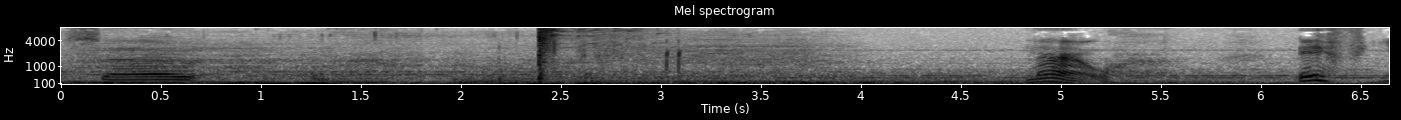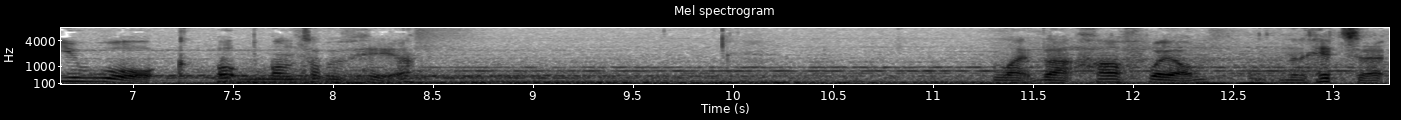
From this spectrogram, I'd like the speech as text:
So now if you walk up on top of here like that halfway on and then hit it,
